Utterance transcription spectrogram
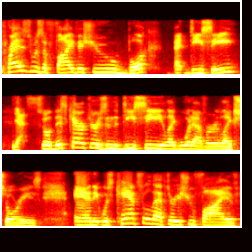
Prez was a five issue book at dc yes. So this character is in the dc like whatever like stories. And it was canceled after issue five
